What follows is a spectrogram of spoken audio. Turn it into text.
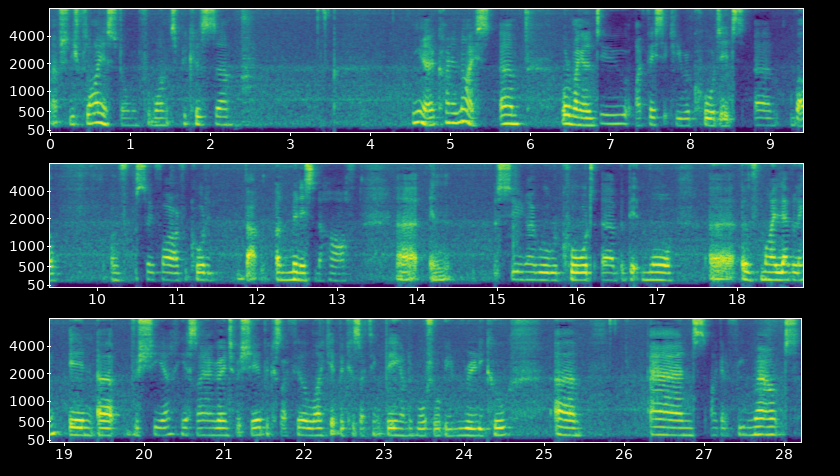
actually fly a storm for once because um, you know kind of nice. Um, what am I going to do? I've basically recorded um, well. so far, I've recorded about a minute and a half. Uh, and soon, I will record um, a bit more uh, of my leveling in uh, Vashj'ir. Yes, I am going to Vashj'ir because I feel like it because I think being underwater will be really cool. Um, and I get a free mount.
